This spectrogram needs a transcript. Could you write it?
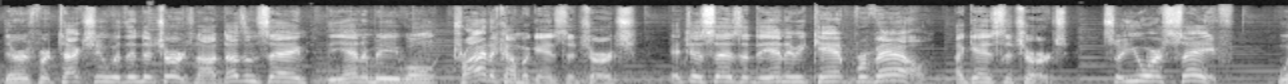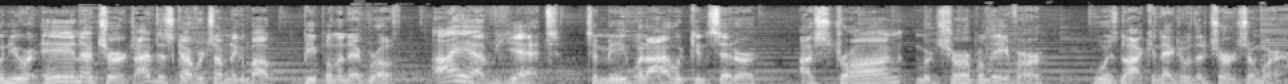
There is protection within the church. Now, it doesn't say the enemy won't try to come against the church. It just says that the enemy can't prevail against the church. So you are safe when you are in a church. I've discovered something about people and their growth. I have yet to meet what I would consider a strong, mature believer who is not connected with a church somewhere.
